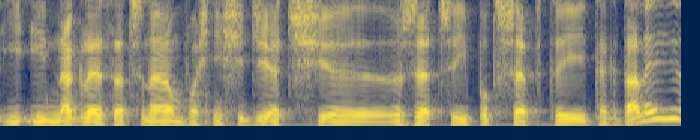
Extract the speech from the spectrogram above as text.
i, i nagle zaczynają właśnie się dziać rzeczy i podszepty i tak dalej.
